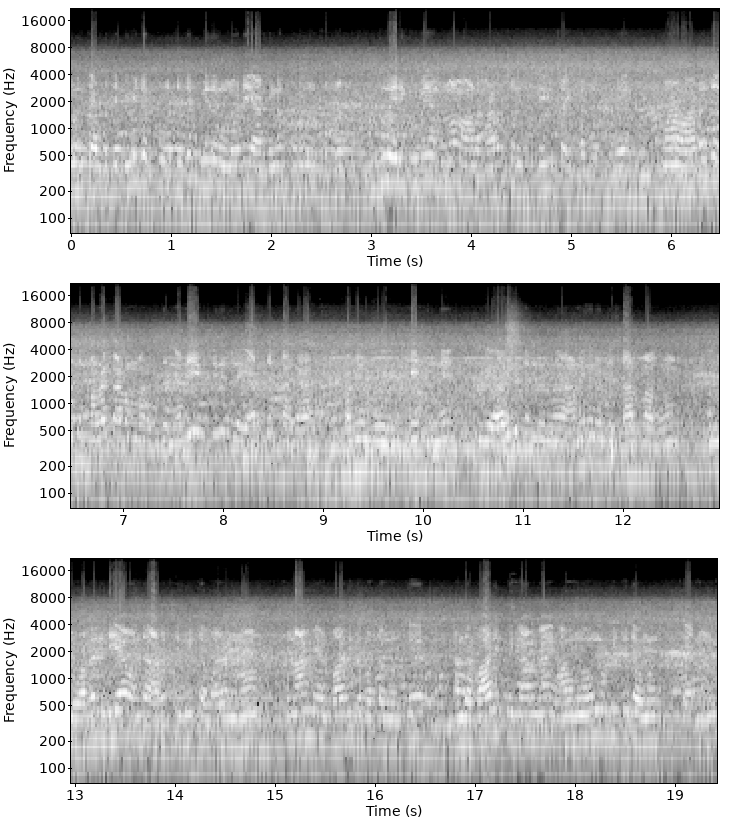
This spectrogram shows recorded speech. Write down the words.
நூற்றி ஐம்பத்தெட்டு வீட்டை கொடுத்துட்டு மீது உங்களோட விட யாருக்குன்னா இது வரைக்குமே இன்னும் அரசு வந்து செய்தி சாய்ப்பட்டிருக்கு அரசு வந்து மழை காலமாக இருக்குது. நிறைய பேர் இதில் இறந்துட்டாங்க அப்படின்னு கேட்டுன்னு இங்கே வருகை அனைவருடைய சார்பாகவும் நீங்கள் உடனடியாக வந்து அரசு வீட்டை வழங்கணும். சுனாமியால் பாதிக்கப்பட்டவங்களுக்கு அந்த பாதிப்பு இல்லாமல் அவங்கவுங்க வீட்டுக்கு அவங்க தரணும்னு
